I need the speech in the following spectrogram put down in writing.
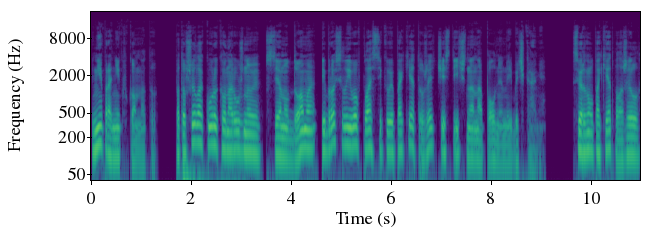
не проник в комнату. Потушил окурок о наружную стену дома и бросил его в пластиковый пакет, уже частично наполненный бычками свернул пакет, положил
